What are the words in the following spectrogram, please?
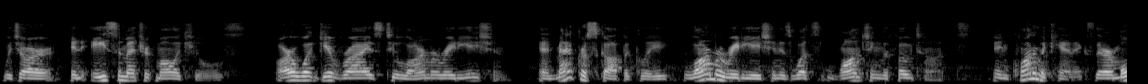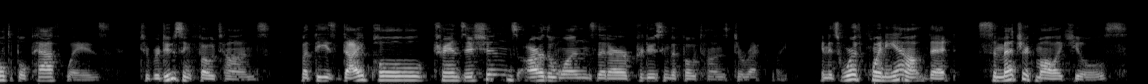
which are in asymmetric molecules, are what give rise to Larmor radiation. And macroscopically, Larmor radiation is what's launching the photons. In quantum mechanics, there are multiple pathways to producing photons, but these dipole transitions are the ones that are producing the photons directly. And it's worth pointing out that symmetric molecules,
